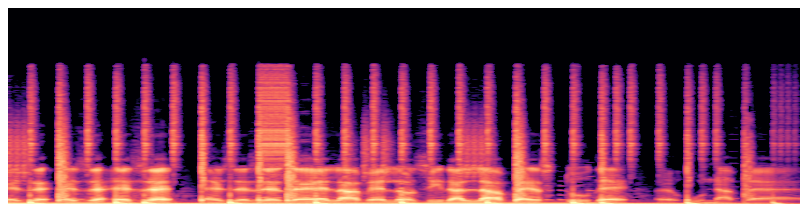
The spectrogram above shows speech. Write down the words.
ese, ese, ese, ese, ese la velocidad la ves tú de una vez.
